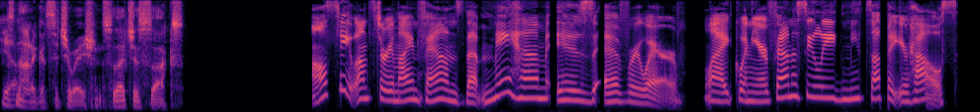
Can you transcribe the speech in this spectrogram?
Yeah. It's not a good situation, so that just sucks. Allstate wants to remind fans that mayhem is everywhere. Like when your fantasy league meets up at your house.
